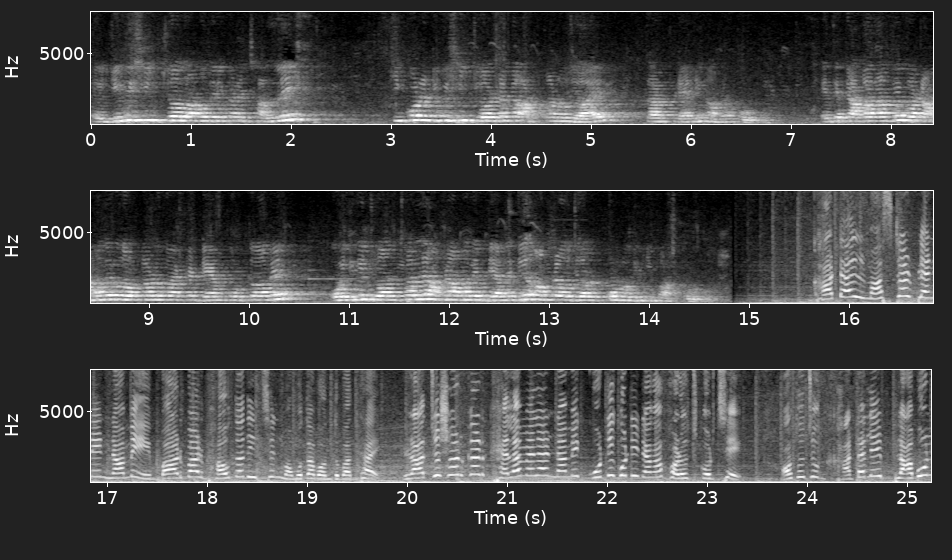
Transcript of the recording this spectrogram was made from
এই ডিবিসির জল আমাদের এখানে ছাড়লেই কি করে ডিবিসির জলটাকে আটকানো যায়, তার প্ল্যানিং আমরা করব। এতে টাকা লাগবে বাট আমাদেরও দরকার হলো একটা ড্যাম করতে হবে। ওইদিকে জল ছাড়লে আমরা আমাদের ড্যামে দিয়ে আমরাও জল অন্য দিকে পাস করব। ঘাটাল মাস্টার প্ল্যানের নামে বারবার ভাওতা দিচ্ছেন মমতা বন্দ্যোপাধ্যায়। রাজ্য সরকার খেলা মেলার নামে কোটি কোটি টাকা খরচ করছে। অথচ ঘাটালের প্লাবন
